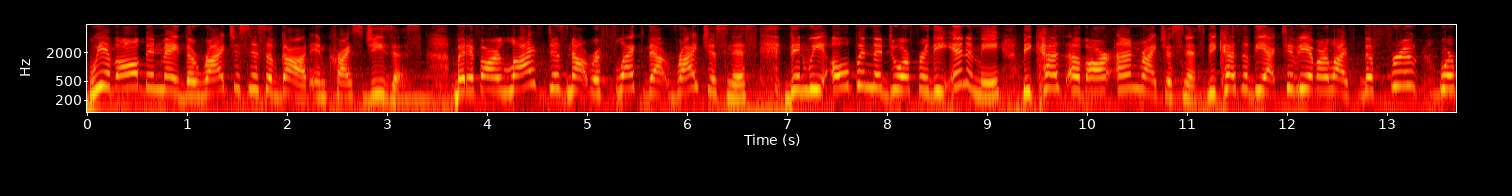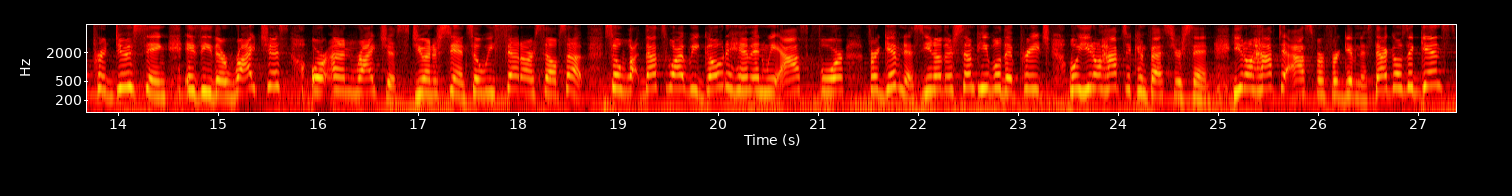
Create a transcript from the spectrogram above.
We have all been made the righteousness of God in Christ Jesus. But if our life does not reflect that righteousness, then we open the door for the enemy because of our unrighteousness, because of the activity of our life. The fruit we're producing is either righteous or unrighteous. Do you understand? So we set ourselves up. So that's why we go to him and we ask for forgiveness. You know, there's some people that preach, well, you don't have to confess your sin, you don't have to ask for forgiveness. That goes against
